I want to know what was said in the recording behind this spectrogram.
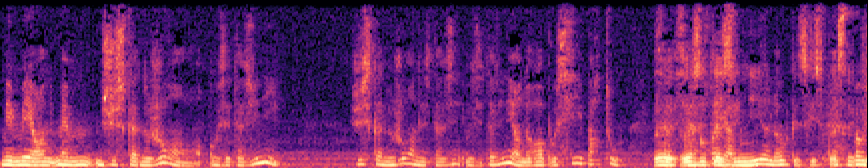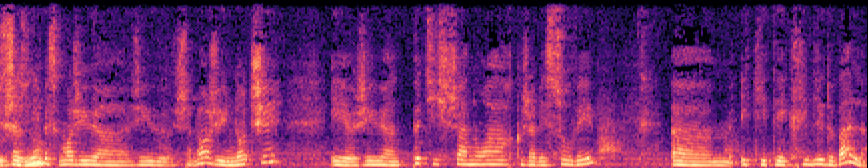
Mais, mais en- même jusqu'à nos jours en- aux États-Unis, jusqu'à nos jours en États-Unis, aux États-Unis, en Europe aussi, partout. Euh, Aux. États-Unis, alors, qu'est-ce qui se passe avec Bah, aux les chats États-Unis, parce que moi j'ai eu un, j'ai eu un chat noir, j'ai eu Noche, et euh, j'ai eu un petit chat noir que j'avais sauvé euh, et qui était criblé de balles.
